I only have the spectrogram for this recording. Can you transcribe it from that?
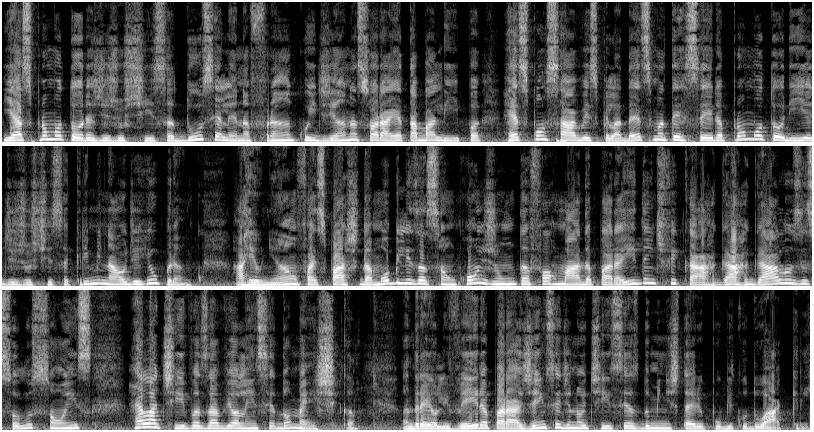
e as promotoras de justiça Dulce Helena Franco e Diana Soraya Tabalipa, responsáveis pela 13ª Promotoria de Justiça Criminal de Rio Branco. A reunião faz parte da mobilização conjunta formada para identificar gargalos e soluções relativas à violência doméstica. André Oliveira para a Agência de Notícias do Ministério Público do Acre.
